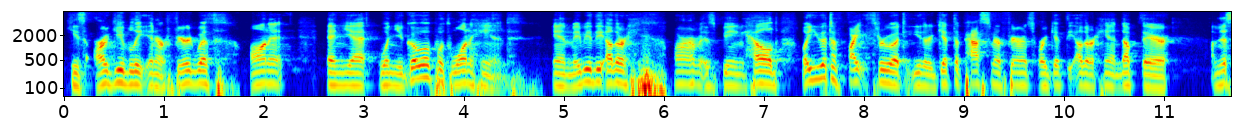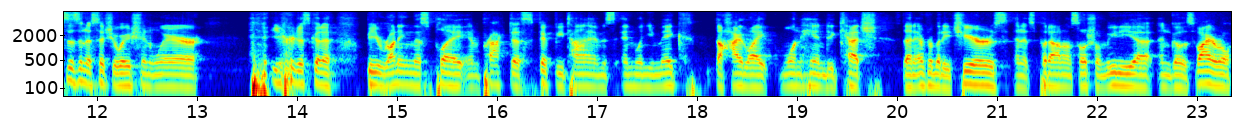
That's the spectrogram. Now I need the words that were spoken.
He's arguably interfered with on it. And yet, when you go up with one hand and maybe the other arm is being held, well, you have to fight through it to either get the pass interference or get the other hand up there. Um, this isn't a situation where you're just going to be running this play in practice 50 times. And when you make the highlight one handed catch, then everybody cheers and it's put out on social media and goes viral.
